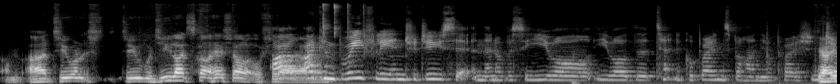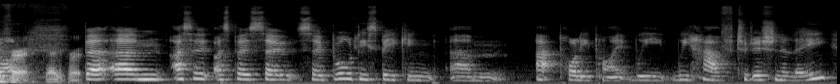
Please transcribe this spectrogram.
um, uh, do you want to, do? Would you like to start here, Charlotte, or shall I? I, I can briefly introduce it, and then obviously you are you are the technical brains behind the operation. Go John. for it. Go for it. But um, I so I suppose so. So broadly speaking, um, at Polypipe, we we have traditionally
